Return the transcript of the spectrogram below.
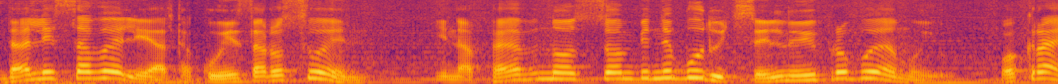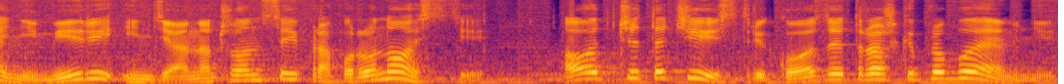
Далі Савелі атакує за рослин. І напевно зомбі не будуть сильною проблемою. По крайній мірі Індіана Джонси і прапороносці. А от читачі стрікози трошки проблемні.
